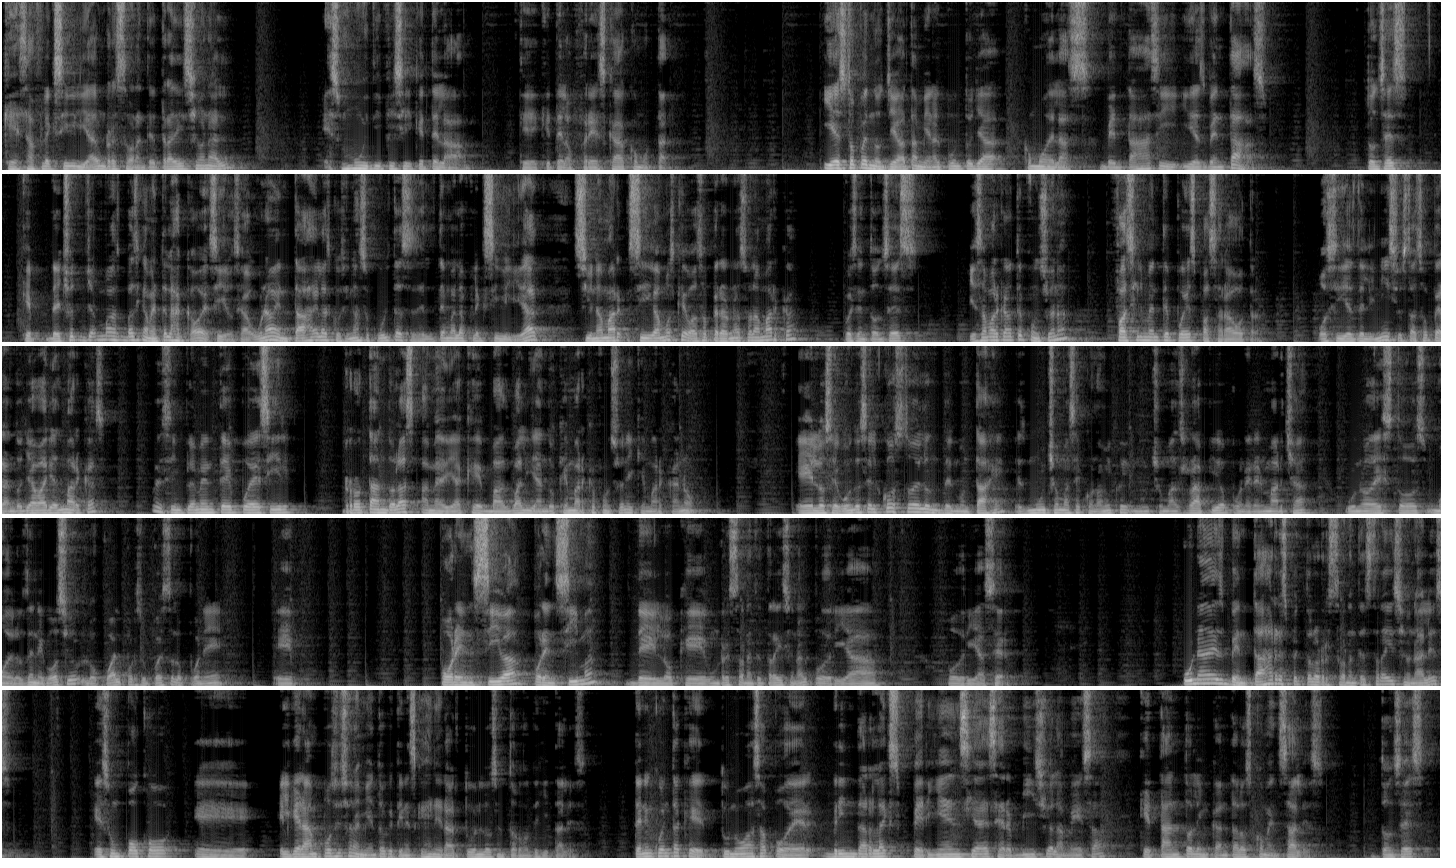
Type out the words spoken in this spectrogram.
que esa flexibilidad de un restaurante tradicional es muy difícil que te la, que, te la ofrezca como tal. Y esto pues nos lleva también al punto ya como de las ventajas y, desventajas. Entonces, que de hecho ya más básicamente las acabo de decir, o sea, una ventaja de las cocinas ocultas es el tema de la flexibilidad. Si, una marca, si digamos que vas a operar una sola marca, pues entonces, y esa marca no te funciona, fácilmente puedes pasar a otra. O si desde el inicio estás operando ya varias marcas, pues simplemente puedes ir rotándolas a medida que vas validando qué marca funciona y qué marca no. Eh, lo segundo es el costo del montaje. Es mucho más económico y mucho más rápido poner en marcha uno de estos modelos de negocio, lo cual por supuesto lo pone eh, por, encima, por encima de lo que un restaurante tradicional podría, podría hacer. Una desventaja respecto a los restaurantes tradicionales es un poco eh, el gran posicionamiento que tienes que generar tú en los entornos digitales. Ten en cuenta que tú no vas a poder brindar la experiencia de servicio a la mesa que tanto le encanta a los comensales. Entonces,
